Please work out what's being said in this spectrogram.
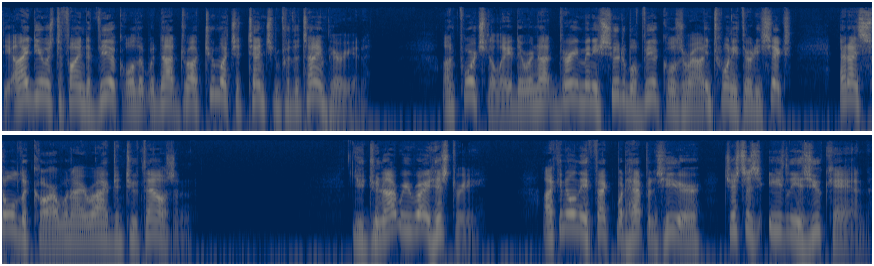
The idea was to find a vehicle that would not draw too much attention for the time period. Unfortunately, there were not very many suitable vehicles around in 2036, and I sold the car when I arrived in 2000. You do not rewrite history. I can only affect what happens here just as easily as you can.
